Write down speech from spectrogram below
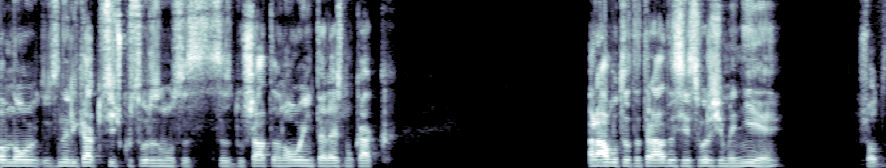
то много, нали, както всичко свързано с, с душата, много е интересно как работата трябва да си я свършиме ние, защото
